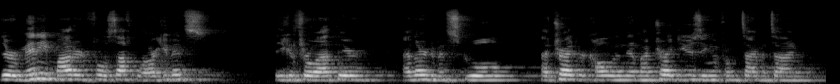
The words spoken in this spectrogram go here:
There are many modern philosophical arguments that you can throw out there. I learned them in school. I've tried recalling them. I've tried using them from time to time.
